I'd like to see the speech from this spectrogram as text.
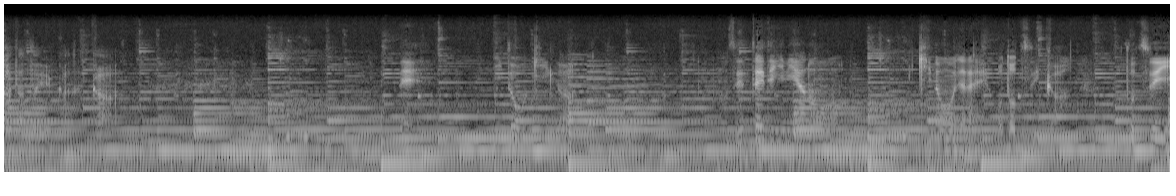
肩というか。体的にあの昨日じゃないおとついか。おとつい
